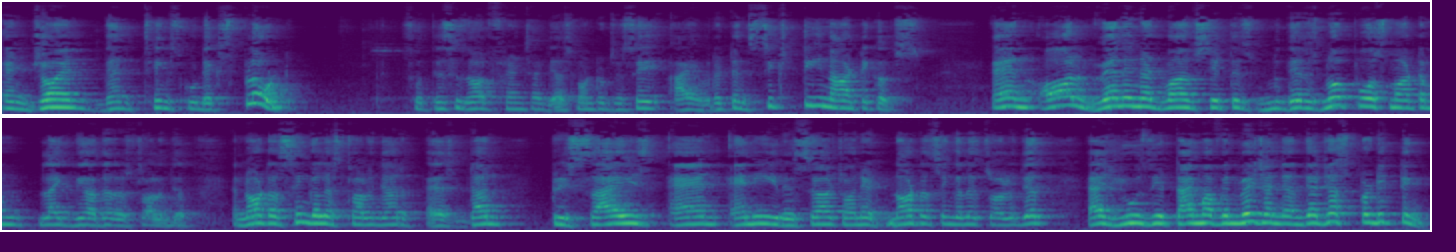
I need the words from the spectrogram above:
and join, then things could explode. So this is all friends, I just wanted to say, I have written 16 articles and all well in advance. It is There is no postmortem like the other astrologers and not a single astrologer has done precise and any research on it. Not a single astrologer has used the time of invasion and they're just predicting.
